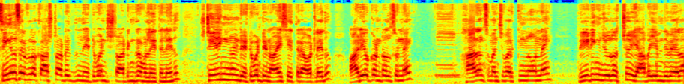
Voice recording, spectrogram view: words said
సింగిల్ సెల్ఫ్లో కార్ స్టార్ట్ అవుతుంది. ఎటువంటి స్టార్టింగ్ ట్రబుల్ అయితే లేదు. స్టీరింగ్ నుండి ఎటువంటి నాయిస్ అయితే రావట్లేదు. ఆడియో కంట్రోల్స్ ఉన్నాయి. హారన్స్ మంచి వర్కింగ్లో ఉన్నాయి. రీడింగ్ చూడొచ్చు. యాభై ఎనిమిది వేల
